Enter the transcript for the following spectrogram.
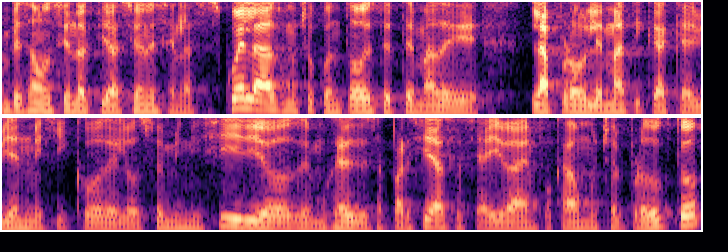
empezamos haciendo activaciones en las escuelas, mucho con todo este tema de la problemática que había en México de los feminicidios, de mujeres desaparecidas, hacia ahí va enfocado mucho el producto.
